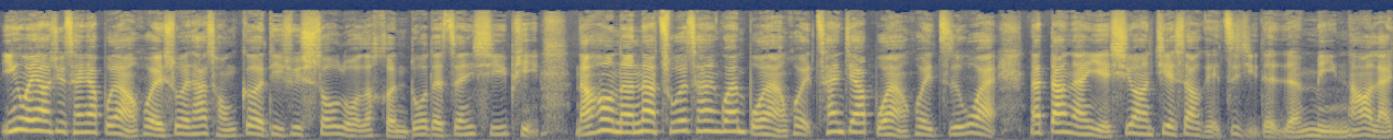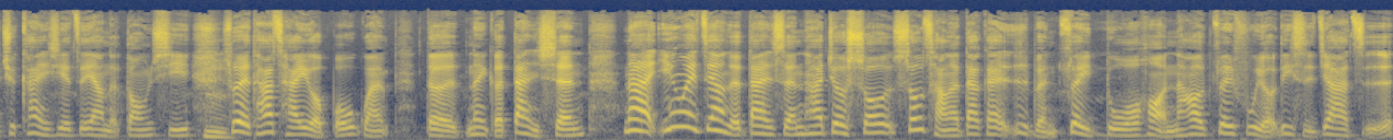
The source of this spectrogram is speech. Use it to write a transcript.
因为要去参加博览会，所以他从各地去搜罗了很多的珍稀品。然后呢，那除了参观博览会、参加博览会之外，那当然也希望介绍给自己的人民，然后来去看一些这样的东西。所以他才有博物馆的那个诞生。那因为这样的诞生，他就收收藏了大概日本最多哈，然后最富有历史价值、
